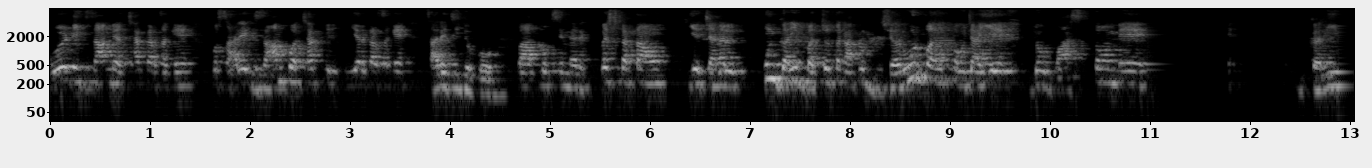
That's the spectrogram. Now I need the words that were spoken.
बोर्ड एग्ज़ाम में अच्छा कर सके, वो सारे एग्ज़ाम को अच्छा क्लियर कर सके, सारी चीज़ों को। तो आप लोग से मैं रिक्वेस्ट करता हूँ कि ये चैनल उन गरीब बच्चों तक आप लोग ज़रूर पहुंचाइए जो वास्तव में गरीब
